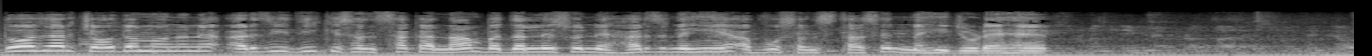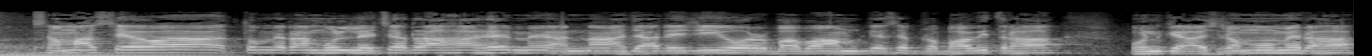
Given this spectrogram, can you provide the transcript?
2014 में उन्होंने अर्जी दी कि संस्था का नाम बदलने से उन्हें हर्ज नहीं है, अब वो संस्था से नहीं जुड़े हैं। समाज सेवा तो मेरा मूल नेचर रहा है। मैं अन्ना हजारे जी और बाबा आमटे से प्रभावित रहा, उनके आश्रमों में रहा।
